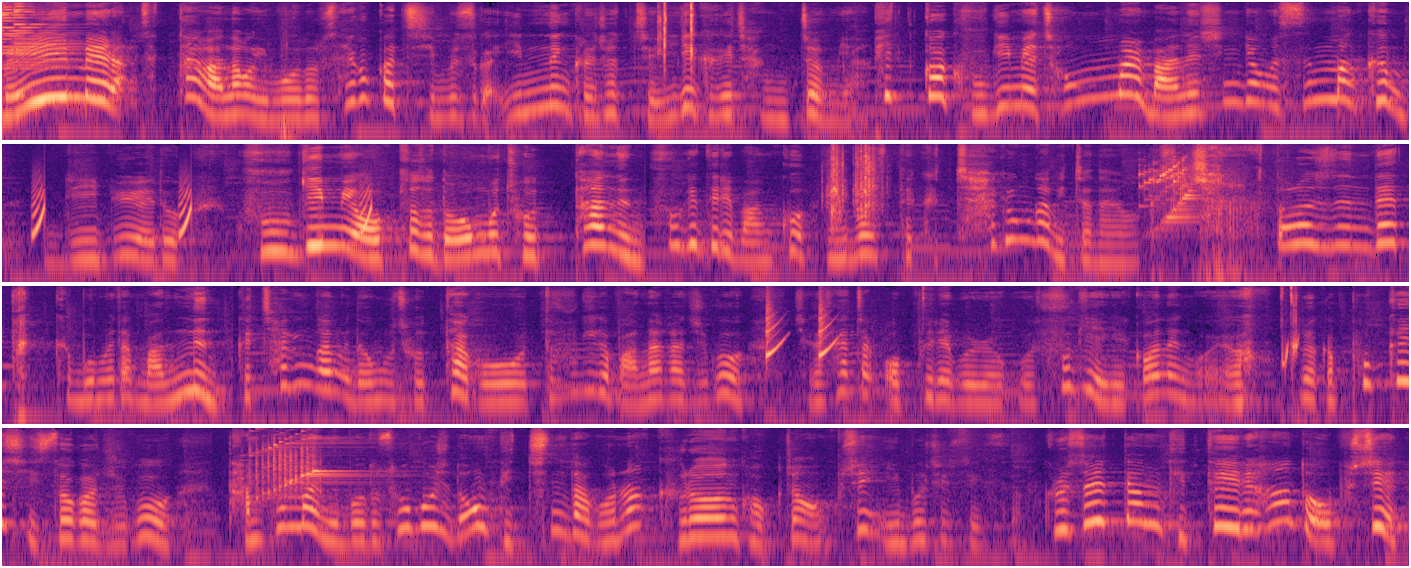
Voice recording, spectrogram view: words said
매일매일 세탁 안 하고 입어도 새 것같이 입을 수가 있는 그런 셔츠예요. 이게 그게 장점이야. 핏과 구김에 정말 많은 신경을 쓴 만큼 리뷰에도 구김이 없어서 너무 좋다는 후기들이 많고 입었을 때 그 착용감 있잖아요. 촥 떨어지는데 딱그 몸에 딱 맞는 그 착용감이 너무 좋다고 또 후기가 많아가지고 제가 살짝 어필해 보려고 후기 얘기를 꺼낸 거예요. 그리고 약간 포켓이 있어가지고 단품만 입어도 속옷이 너무 비친다거나 그런 걱정 없이 입으실 수 있어요. 그리고 쓸데없는 디테일이 하나도 없이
